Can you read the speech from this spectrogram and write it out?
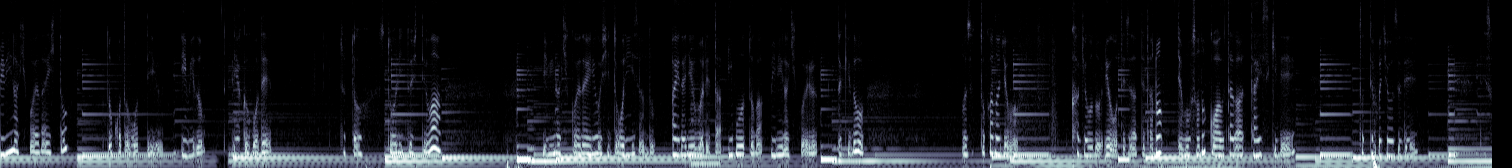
耳が聞こえない人の子供っていう意味の略語でちょっとストーリーとしては耳が聞こえない両親とお兄さんの間に生まれた妹が耳が聞こえるんだけど、まあ、ずっと彼女は家業の寮を手伝ってたの。でもその子は歌が大好きでとっても上手で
